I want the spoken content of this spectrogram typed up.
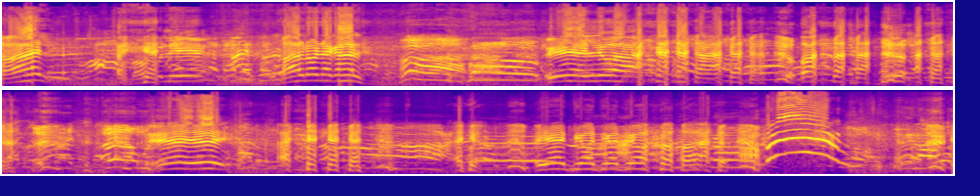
હાલ. હાલ નો ને કાલ. એ હેલો એ એ. એ, દિયો દિયો દિયો. એ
